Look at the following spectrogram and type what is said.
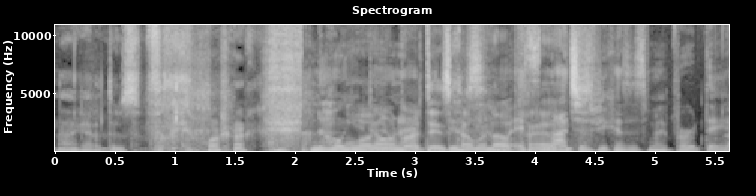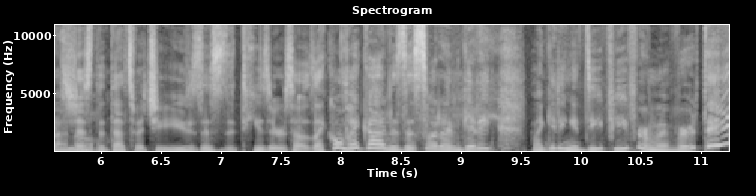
Now I gotta do some fucking work. No, you Well, don't have birthday's to do coming so. up, It's not just because it's my birthday. It's just that that's what you use as the teaser. So I was like, oh my god, is this what I'm getting? Am I getting a DP for my birthday?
